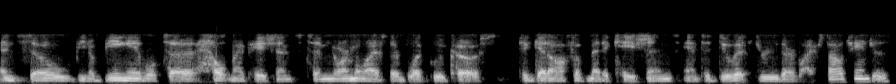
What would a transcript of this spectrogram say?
And so, you know, being able to help my patients to normalize their blood glucose, to get off of medications, and to do it through their lifestyle changes,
